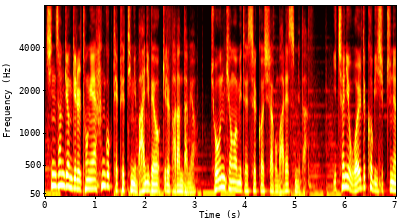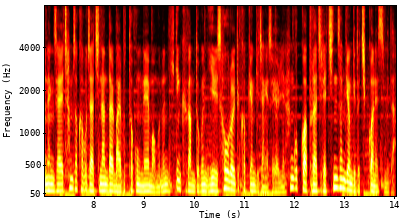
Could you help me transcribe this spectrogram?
친선 경기를 통해 한국 대표팀이 많이 배웠기를 바란다며 좋은 경험이 됐을 것이라고 말했습니다. 2002 월드컵 20주년 행사에 참석하고자 지난달 말부터 국내에 머무는 히딩크 감독은 2일 서울 월드컵 경기장에서 열린 한국과 브라질의 친선 경기도 직관했습니다.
